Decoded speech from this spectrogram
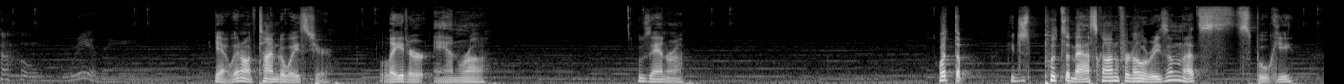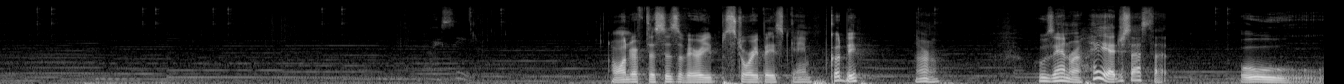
Oh, really? Yeah, we don't have time to waste here. Later, Anra. Who's Anra? What the? He just puts a mask on for no reason? That's spooky. I see. I wonder if this is a very story-based game. Could be. I don't know. Who's Anra? Hey, I just asked that. Ooh.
